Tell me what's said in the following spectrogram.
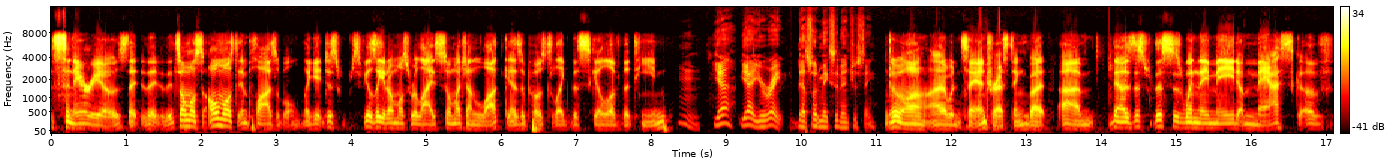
scenarios that, that it's almost almost implausible. Like it just feels like it almost relies so much on luck as opposed to like the skill of the team. Hmm. Yeah, yeah, you're right. That's what makes it interesting. Well, I wouldn't say interesting, but um, now is this this is when they made a mask of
